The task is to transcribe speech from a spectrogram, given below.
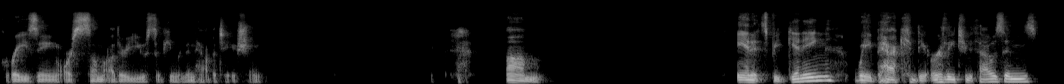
grazing, or some other use of human inhabitation. Um, in its beginning, way back in the early 2000s,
